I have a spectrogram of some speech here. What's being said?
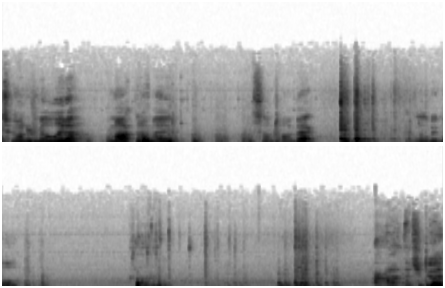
200 milliliter mark that I made some time back. And a little bit more. Alright, that should do it.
